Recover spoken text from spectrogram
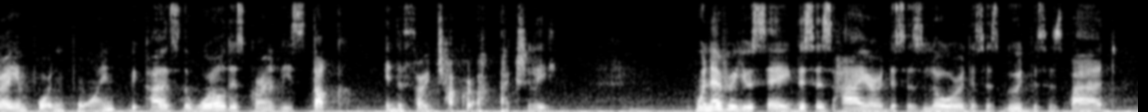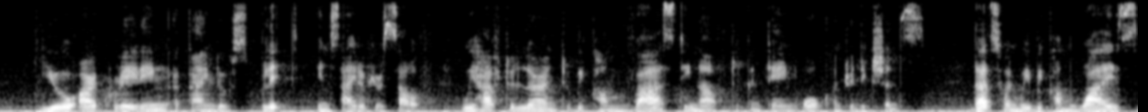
very important point because the world is currently stuck in the third chakra, actually. Whenever you say this is higher, this is lower, this is good, this is bad, you are creating a kind of split inside of yourself. We have to learn to become vast enough to contain all contradictions. That's when we become wise.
